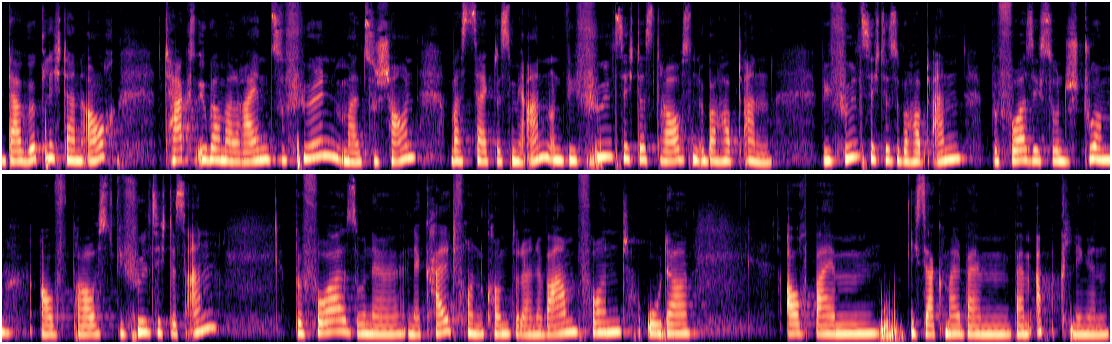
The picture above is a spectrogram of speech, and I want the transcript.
Da wirklich dann auch tagsüber mal reinzufühlen, mal zu schauen, was zeigt es mir an und wie fühlt sich das draußen überhaupt an? Wie fühlt sich das überhaupt an, bevor sich so ein Sturm aufbraust? Wie fühlt sich das an? bevor so eine, eine Kaltfront kommt oder eine Warmfront oder auch beim, ich sag mal, beim, beim Abklingen.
